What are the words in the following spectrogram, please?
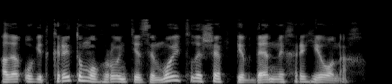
але у відкритому ґрунті зимують лише в південних регіонах.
